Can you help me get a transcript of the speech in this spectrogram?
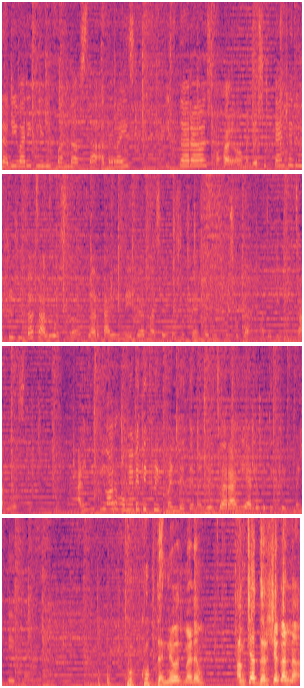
रविवारी क्लिनिक बंद असतं. अदरवाईज हॉ- म्हणजे सुट्ट्यांच्या दिवशी सुद्धा चालू असतं. जर काही मेजर नसेल तर सुट्ट्यांच्या दिवशी सुद्धा माझं क्लिनिक चालू असतं. आणि मी प्युअर होमिओपॅथिक ट्रीटमेंट देते. म्हणजे जराही ॲलोपॅथिक ट्रीटमेंट देत नाही. खूप खूप धन्यवाद मॅडम आमच्या दर्शकांना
